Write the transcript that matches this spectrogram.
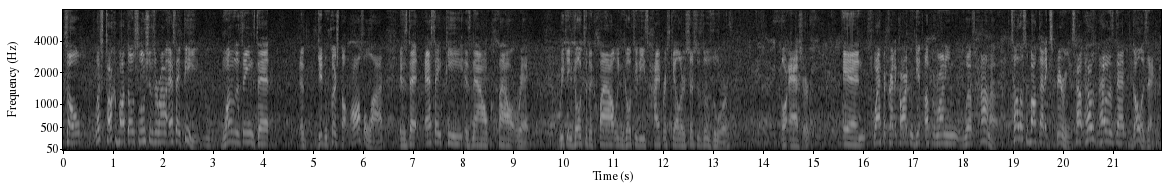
So, let's talk about those solutions around SAP. One of the things that is getting pushed an awful lot is that SAP is now cloud ready. We can go to the cloud, we can go to these hyperscalers such as Azure or Azure, and swipe a credit card and get up and running with HANA. Tell us about that experience. How, how, how does that go exactly?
